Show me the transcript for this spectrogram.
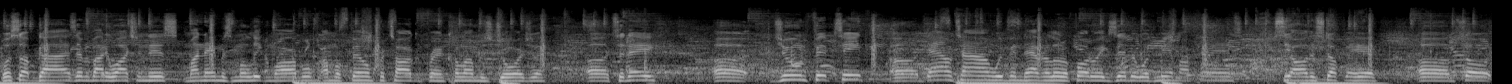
What's up, guys? Everybody watching this. My name is Malik Marble. I'm a film photographer in Columbus, Georgia. Uh, today, uh, June 15th, uh, downtown, we've been having a little photo exhibit with me and my friends. See all this stuff in here. Um, so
